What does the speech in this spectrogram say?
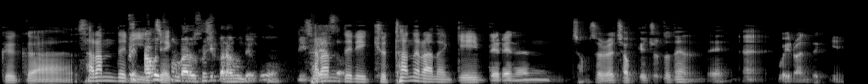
그러니까 사람들이 이제 소식을 하면 되고 리뷰에서. 사람들이 규탄을 하는 게임들에는 점수를 적게 줘도 되는데 예, 뭐 이런 느낌.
